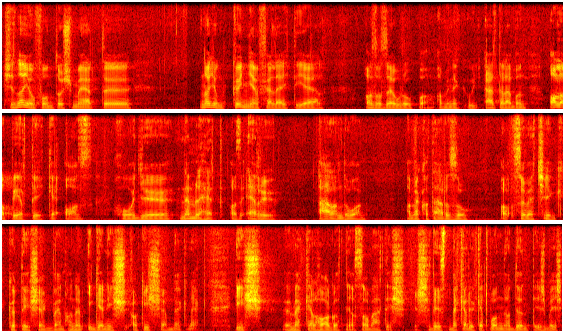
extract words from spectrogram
És ez nagyon fontos, mert nagyon könnyen felejti el az az Európa, aminek úgy általában alapértéke az, hogy nem lehet az erő állandóan a meghatározó a szövetség kötésekben, hanem igenis a kisebbeknek is meg kell hallgatni a szavát, és, és részt be kell őket vonni a döntésbe, és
